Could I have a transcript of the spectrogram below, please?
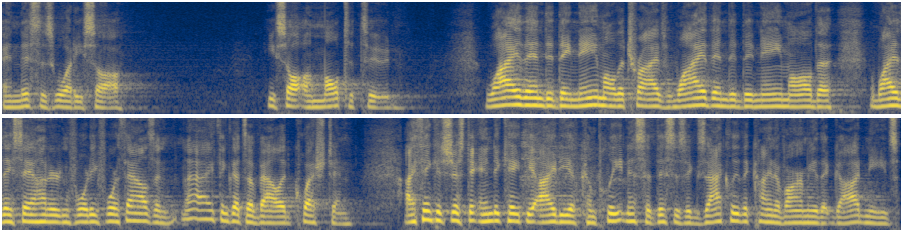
and this is what he saw. He saw a multitude why then did they name all the tribes? Why then did they name all the, why did they say 144,000? I think that's a valid question. I think it's just to indicate the idea of completeness that this is exactly the kind of army that God needs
